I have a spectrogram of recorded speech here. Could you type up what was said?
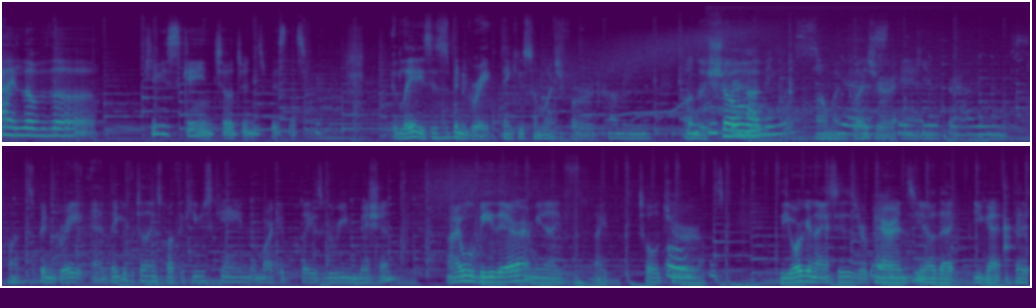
I love the Key Biscayne Children's Business Fair. Ladies, this has been great. Thank you so much for coming on thank the you show. for having us Oh, my Yes, pleasure. Thank and you for having us. Oh, it's been great, and thank you for telling us about the Key Biscayne Marketplace Green Mission. I will be there. I mean, I I told Oh, your the organizers, your parents, you know that you get they,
